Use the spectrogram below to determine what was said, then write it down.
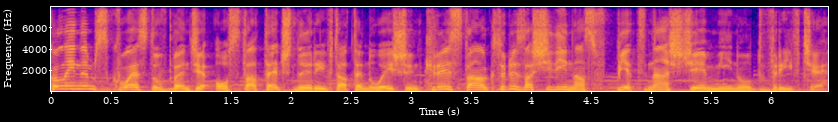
Kolejnym z questów będzie ostateczny Rift Attenuation Crystal, który zasili nas w 15 minut w rifcie.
